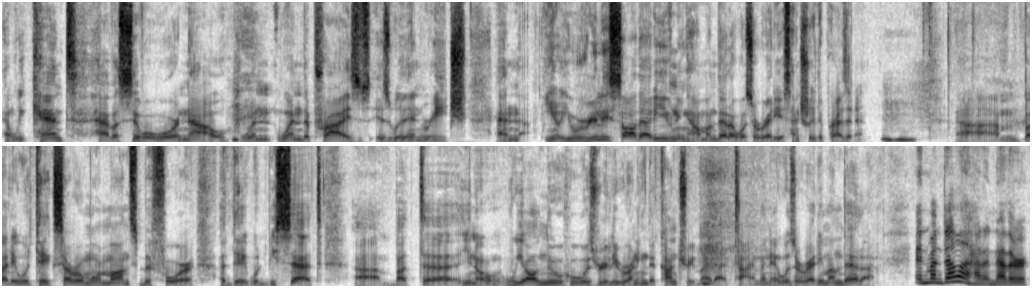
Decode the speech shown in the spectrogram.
And we can't have a civil war now when, when the prize is within reach. And you know, you really saw that evening how Mandela was already essentially the president. Um, but it would take several more months before a date would be set. Uh, but uh, you know, we all knew who was really running the country by that time, and it was already Mandela. And Mandela had another,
